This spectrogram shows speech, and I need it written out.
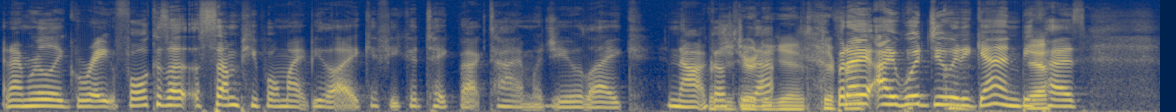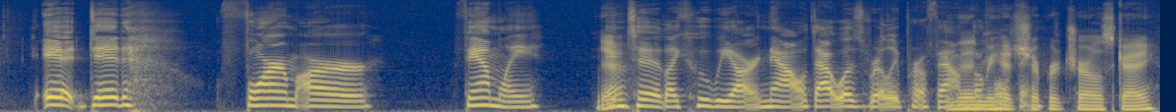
And I'm really grateful because uh, some people might be like, if you could take back time, would you like not Would go through that? But I, I would do it again Yeah. because it did form our family Yeah. into like who we are now. That was really profound. And then the we had thing. Shepherd Charles Sky.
